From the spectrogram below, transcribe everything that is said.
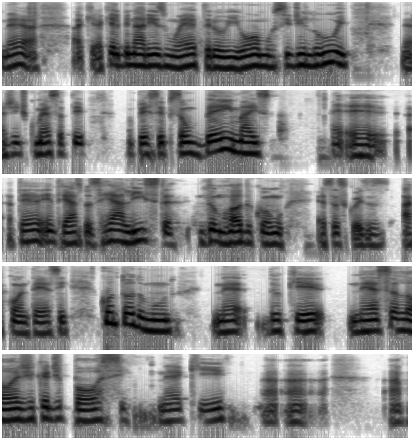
né? Aquele binarismo hétero e homo se dilui, né? A gente começa a ter uma percepção bem mais, é, é, até entre aspas, realista do modo como essas coisas acontecem com todo mundo, né? Do que nessa lógica de posse, né? Que a, a, a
